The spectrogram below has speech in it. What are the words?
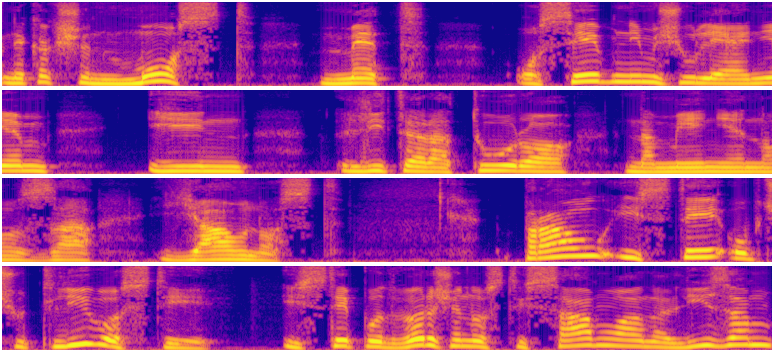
nekakšen most med osebnim življenjem in literaturo, namenjeno za javnost. Prav iz te občutljivosti, iz te podvrženosti samoanalizam,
